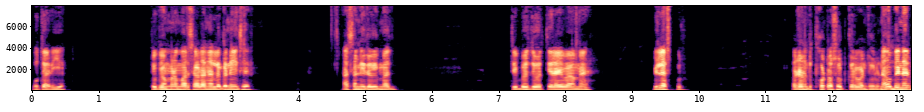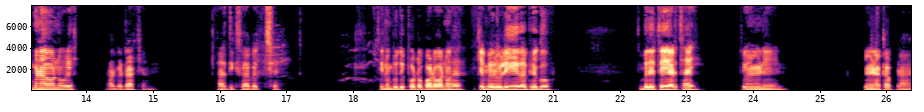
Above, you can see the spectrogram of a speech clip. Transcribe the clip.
ઉતારીએ. તો કે હમણાં મારા શાળાના લગ્ન છે. આ શનિ રવિમાં જ. તે બધું અત્યારે આવ્યા અમે વિલાસપુર. અટાણે તો ફોટોશૂટ કરવાનું જોયું ના બેનર બનાવવાનું હોય. આગળ રાખ્યા. હાર્દિક સ્વાગત છે. એનો બધું ફોટો પાડવાનો છે કેમેરો લઈ આવ્યા ભેગો. બધા તૈયાર થાય, ચૂંટણી, પીણા કપડા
